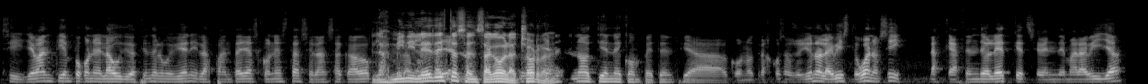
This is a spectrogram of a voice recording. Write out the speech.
Sí, llevan tiempo con el audio haciéndolo muy bien y las pantallas con estas se la han sacado. Las mini la LED pantalla estas se han sacado la chorra. tiene- ¿eh? No tiene competencia con otras cosas. O yo no la he visto. Bueno, sí, las que hacen de OLED que se ven de maravilla,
